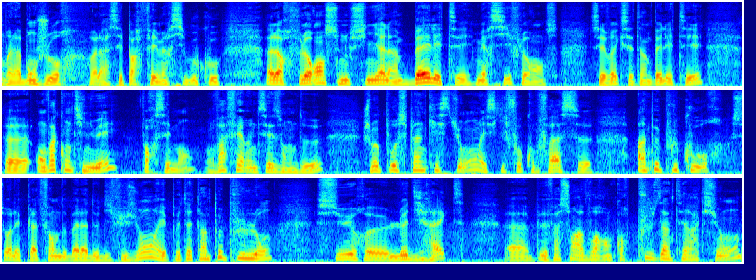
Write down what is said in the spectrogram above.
Voilà, bonjour. Voilà, c'est parfait, merci beaucoup. Alors, Florence nous signale un bel été. Merci, Florence. C'est vrai que c'est un bel été. Euh, on va continuer, forcément. On va faire une saison 2. Je me pose plein de questions. Est-ce qu'il faut qu'on fasse euh, un peu plus court sur les plateformes de balade de diffusion et peut-être un peu plus long sur euh, le direct euh, de façon à avoir encore plus d'interaction.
